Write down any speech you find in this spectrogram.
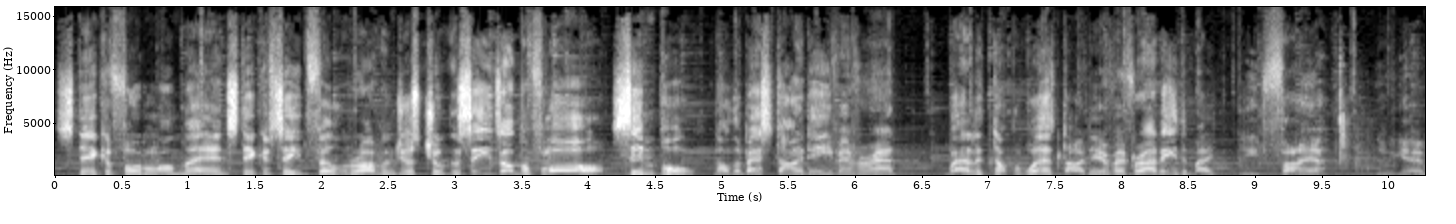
Stick a funnel on there and stick a seed filter on and just chuck the seeds on the floor. Simple. Not the best idea you've ever had. Well, it's not the worst idea I've ever had either, mate. Need fire. There we go.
